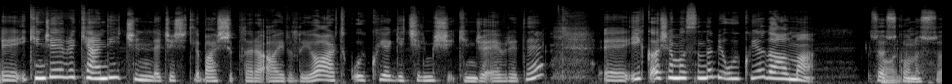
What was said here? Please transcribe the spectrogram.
E, ikinci evre kendi içinde çeşitli başlıklara ayrılıyor. Artık uykuya geçilmiş ikinci evrede. E, ilk aşamasında bir uykuya dalma söz Aynen. konusu.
